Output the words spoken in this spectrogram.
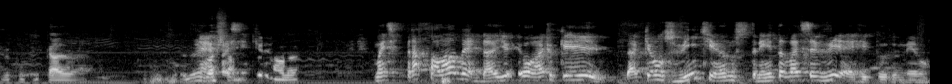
meio complicado, velho. Eu ia É, faz muito, não, né? Mas pra falar a verdade, eu acho que daqui a uns 20 anos, 30, vai ser VR tudo mesmo.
